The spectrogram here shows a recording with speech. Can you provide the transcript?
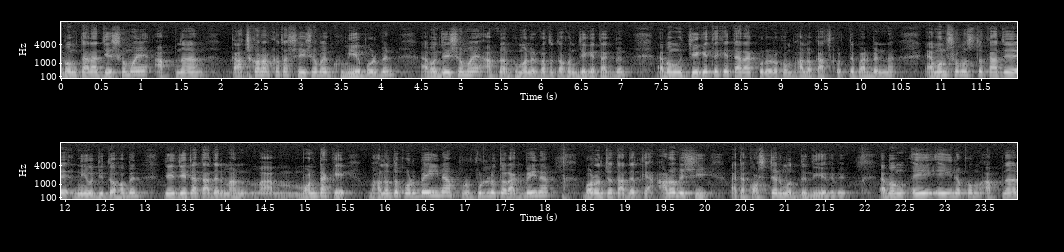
এবং তারা যে সময়ে আপনার কাজ করার কথা সেই সময় ঘুমিয়ে পড়বেন এবং যে সময় আপনার ঘুমানোর কথা তখন জেগে থাকবেন এবং জেগে থেকে তারা কোনো রকম ভালো কাজ করতে পারবেন না। এমন সমস্ত কাজে নিয়োজিত হবেন যে যেটা তাদের মান মনটাকে ভালো তো করবেই না, প্রফুল্ল তো রাখবেই না, বরঞ্চ তাদেরকে আরও বেশি একটা কষ্টের মধ্যে দিয়ে দেবে। এবং এই এই রকম আপনার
